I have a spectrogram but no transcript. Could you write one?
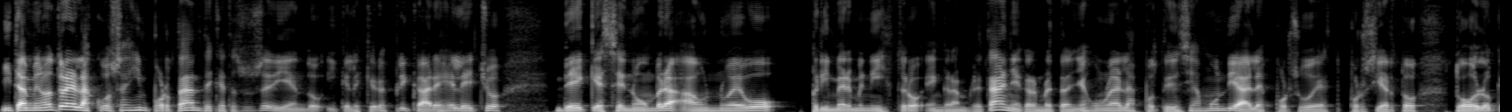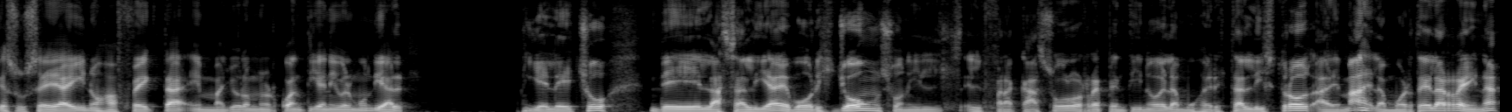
Y también otra de las cosas importantes que está sucediendo y que les quiero explicar es el hecho de que se nombra a un nuevo primer ministro en Gran Bretaña. Gran Bretaña es una de las potencias mundiales, por, su, por cierto, todo lo que sucede ahí nos afecta en mayor o menor cuantía a nivel mundial. Y el hecho de la salida de Boris Johnson y el, fracaso repentino de la mujer Stanley Truss, además de la muerte de la reina,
